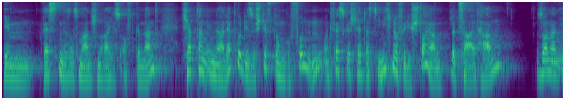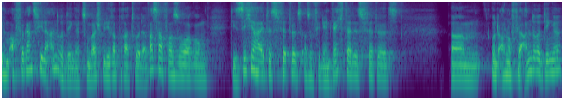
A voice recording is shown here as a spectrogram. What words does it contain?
im Westen des Osmanischen Reiches oft genannt. Ich habe dann in Aleppo diese Stiftungen gefunden und festgestellt, dass die nicht nur für die Steuern bezahlt haben, sondern eben auch für ganz viele andere Dinge, zum Beispiel die Reparatur der Wasserversorgung, die Sicherheit des Viertels, also für den Wächter des Viertels ähm, und auch noch für andere Dinge,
